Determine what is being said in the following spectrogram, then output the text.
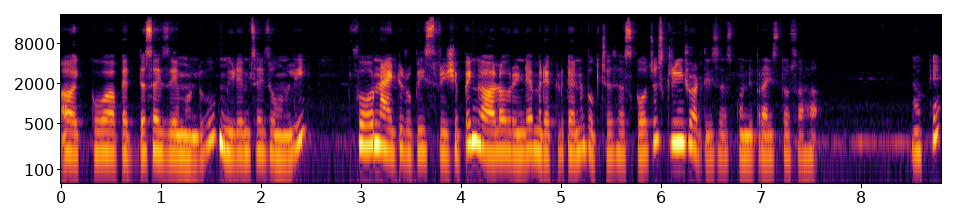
ఎక్కువ పెద్ద సైజ్ ఏమి ఉండవు. Medium size only. Four ninety rupees free shipping all over India. మీరు ఎక్కడికైనా బుక్ చేసేసుకోవచ్చు. స్క్రీన్ షాట్ తీసేసుకోండి ప్రైస్తో సహా. ఓకే?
